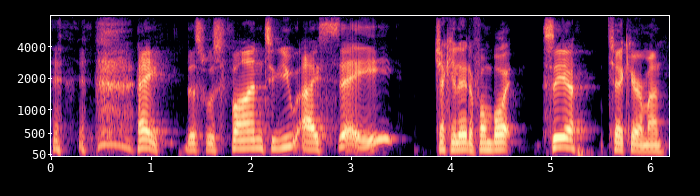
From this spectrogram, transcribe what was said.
hey, this was fun. To you, I say, Check you later, fun boy. see ya. Take care, man.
